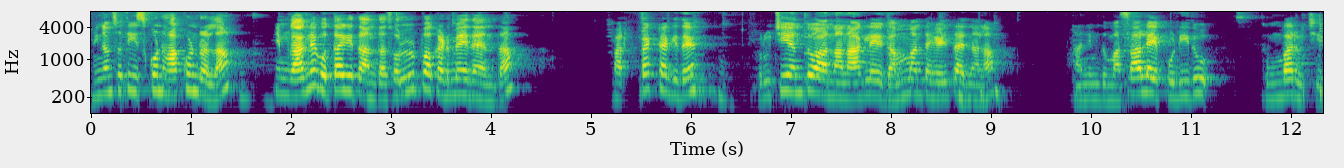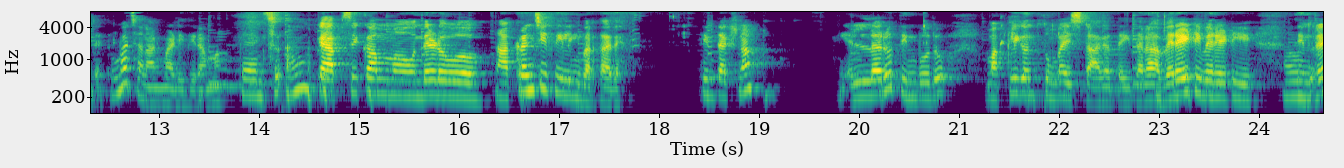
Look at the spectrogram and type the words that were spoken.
ಇನ್ನೊಂದ್ಸತಿ ಇಸ್ಕೊಂಡು ಹಾಕೊಂಡ್ರಲ್ಲ ನಿಮ್ಗಾಗ್ಲೇ ಗೊತ್ತಾಗಿತ್ತಾ ಅಂತ ಸ್ವಲ್ಪ ಕಡಿಮೆ ಇದೆ ಅಂತ. ಪರ್ಫೆಕ್ಟ್ ಆಗಿದೆ. ರುಚಿ ಅಂತೂ ನಾನು ಆಗ್ಲೇ ಗಮ್ ಅಂತ ಹೇಳ್ತಾ ಇದ್ನಲ್ಲ ನಿಮ್ದು ಮಸಾಲೆ ಪುಡಿದು ತುಂಬಾ ರುಚಿ ಇದೆ. ತುಂಬಾ ಚೆನ್ನಾಗಿ ಮಾಡಿದ್ದೀರಮ್ಮ ಥ್ಯಾಂಕ್ಸ್ ಕ್ಯಾಪ್ಸಿಕಮ್ ಒಂದೆರಡು ಕ್ರಂಚಿ ಫೀಲಿಂಗ್ ಬರ್ತಾ ಇದೆ. ತಿಂದ ತಕ್ಷಣ? ಎಲ್ಲರೂ ತಿನ್ಬೋದು. ಮಕ್ಳಿಗಂತೂ ತುಂಬಾ ಇಷ್ಟ ಆಗತ್ತೆ ಈ ತರ ವೆರೈಟಿ ವೆರೈಟಿ ತಿಂದ್ರೆ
